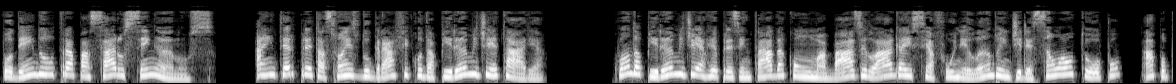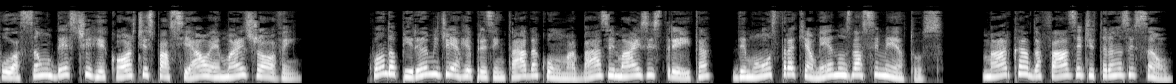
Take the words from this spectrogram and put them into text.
podendo ultrapassar os 100 anos. Há interpretações do gráfico da pirâmide etária. Quando a pirâmide é representada com uma base larga e se afunilando em direção ao topo, a população deste recorte espacial é mais jovem. Quando a pirâmide é representada com uma base mais estreita, demonstra que há menos nascimentos. Marca da fase de transição.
